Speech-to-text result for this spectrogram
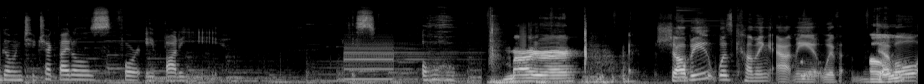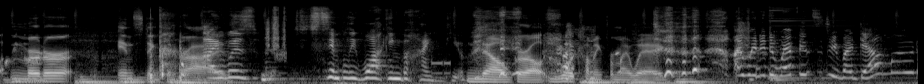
I'm going to check vitals for a body. This. Oh. Murderer. Shelby was coming at me with Oh. devil murder instinct in her eyes. I was simply walking behind you. No, girl, you were coming for my wig. I went into weapons to do my download.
